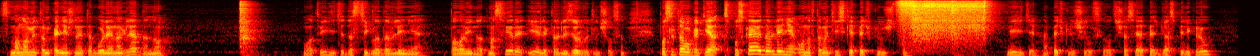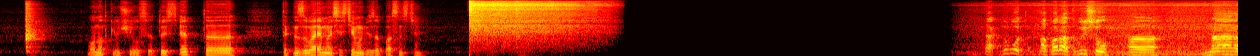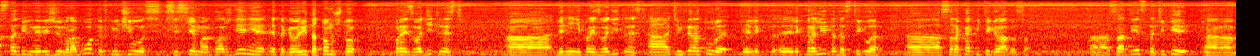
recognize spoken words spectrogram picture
С манометром, конечно, это более наглядно, но вот видите, достигло давления половину атмосферы и электролизер выключился. После того, как я спускаю давление, он автоматически опять включится. Видите, опять включился. Вот сейчас я опять газ перекрыл, он отключился. То есть это так называемая система безопасности. Так, ну вот аппарат вышел э, на стабильный режим работы, включилась система охлаждения. Это говорит о том, что производительность, э, вернее не производительность, а температура электролита достигла э, 45 градусов. Э, соответственно, теперь э,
